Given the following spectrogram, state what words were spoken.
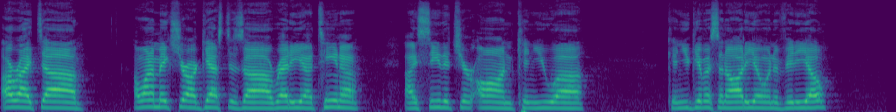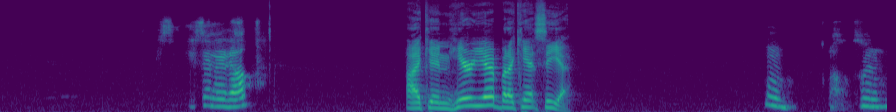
All right. Uh, I want to make sure our guest is uh, ready. Uh, Tina, I see that you're on. Can you uh, can you give us an audio and a video? Is it up. I can hear you, but I can't see you. Hmm. hmm.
